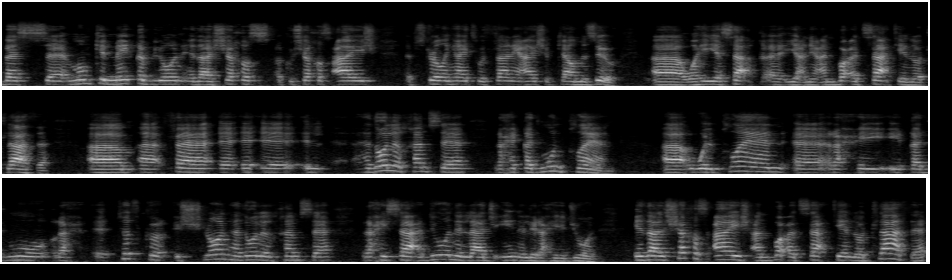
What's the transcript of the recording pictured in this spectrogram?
بس ممكن ما يقبلون إذا شخص أكو شخص عايش بسترلينغ هايتس والثاني عايش بكالامازو وهي ساعة يعني عن بعد ساعتين لو ثلاثة. فهذول الخمسة راح يقدمون plan وال plan راح يقدموه راح تذكر شلون هذول الخمسة راح يساعدون اللاجئين اللي راح يجون. إذا الشخص عايش عن بعد ساعتين لو ثلاثة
